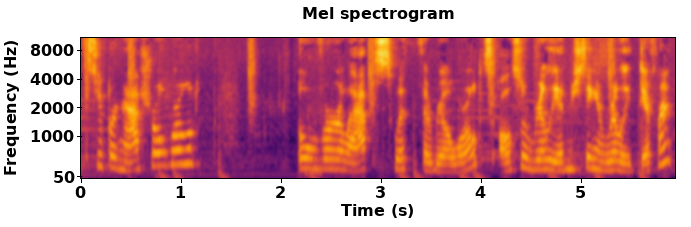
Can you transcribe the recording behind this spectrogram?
supernatural world overlaps with the real world It's also really interesting and really different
